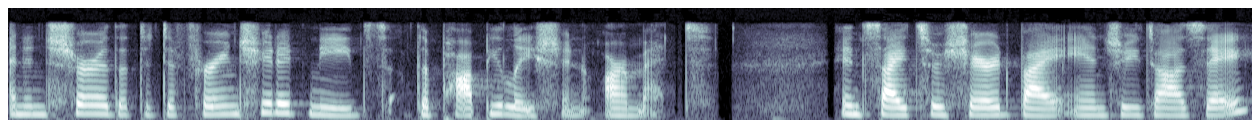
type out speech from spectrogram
and ensure that the differentiated needs of the population are met. Insights are shared by Angie Daze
